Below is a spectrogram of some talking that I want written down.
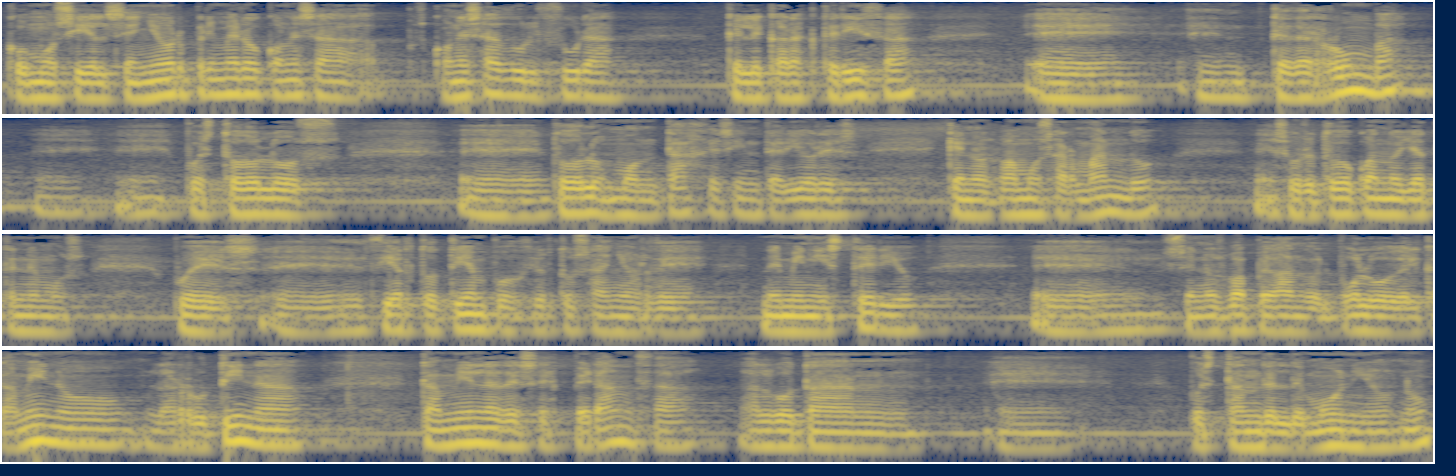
como si el Señor primero con esa, pues, con esa dulzura que le caracteriza eh, te derrumba eh, eh, pues todos los todos los montajes interiores que nos vamos armando sobre todo cuando ya tenemos pues cierto tiempo ciertos años de, de ministerio se nos va pegando el polvo del camino la rutina también la desesperanza algo tan pues tan del demonio, ¿no?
